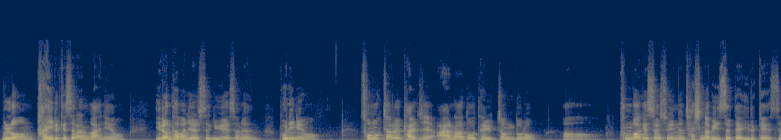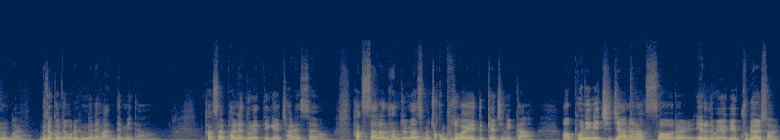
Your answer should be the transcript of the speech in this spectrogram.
물론 다 이렇게 쓰라는 거 아니에요. 이런 답안지를 쓰기 위해서는 본인이요 소목차를 달지 않아도 될 정도로 어, 풍부하게 쓸 수 있는 자신감이 있을 때 이렇게 쓰는 거예요. 무조건적으로 흉내내면 안 됩니다. 학설 판례 눈에 띄게 잘했어요. 학설은 한 줄만 쓰면 조금 부족하게 느껴지니까 어, 본인이 지지하는 학설을 예를 들면 여기 구별설,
